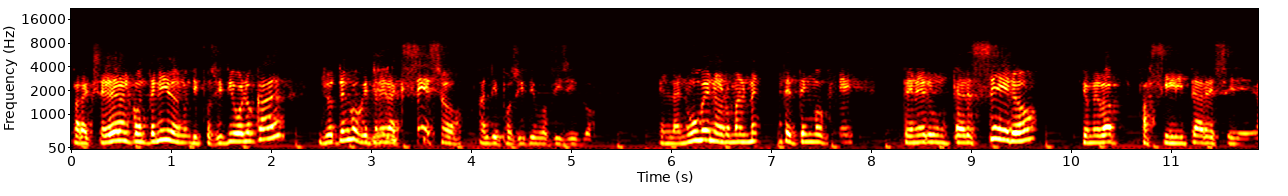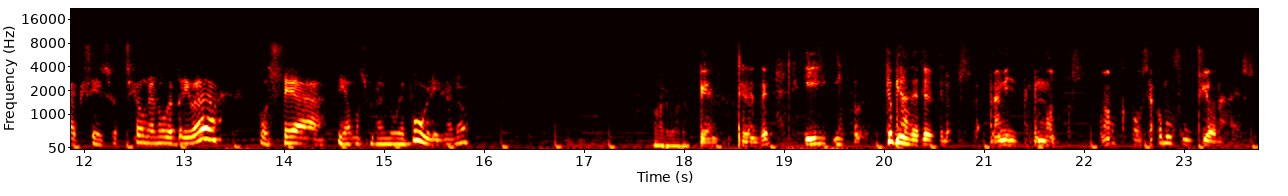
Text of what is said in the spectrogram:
Para acceder al contenido en un dispositivo local, yo tengo que tener acceso al dispositivo físico. En la nube normalmente tengo que tener un tercero que me va a facilitar ese acceso, sea una nube privada o sea, digamos, una nube pública, ¿no? Bárbaro. Bien, excelente. ¿Y, y qué opinas de, de los allanamientos remotos? ¿no? O sea, ¿cómo funciona eso?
